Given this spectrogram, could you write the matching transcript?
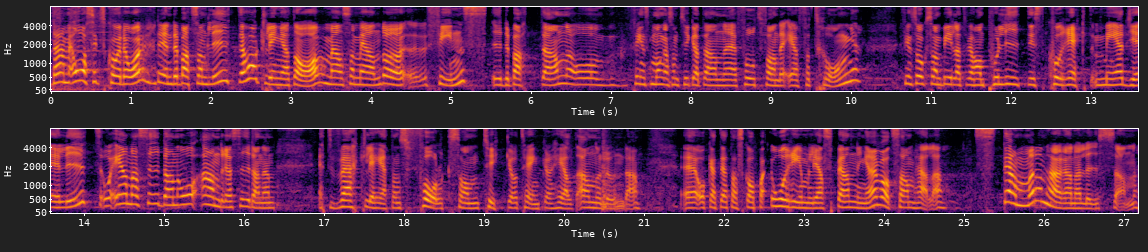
Det här med åsiktskorridor, det är en debatt som lite har klingat av, men som ändå eh, finns i debatten och finns många som tycker att den eh, fortfarande är för trång. Det finns också en bild att vi har en politiskt korrekt medieelit å ena sidan och å andra sidan en, ett verklighetens folk som tycker och tänker helt annorlunda. Eh, och att detta skapar orimliga spänningar i vårt samhälle. Stämmer den här analysen,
